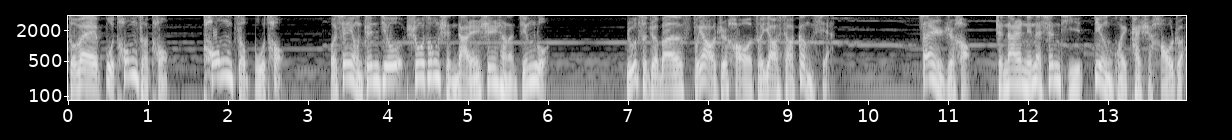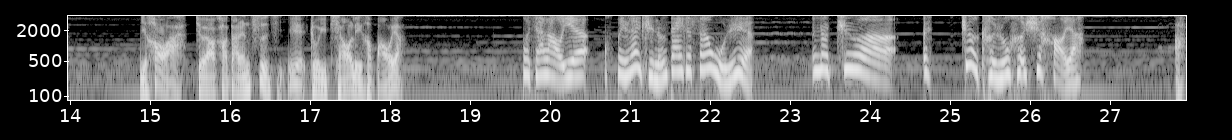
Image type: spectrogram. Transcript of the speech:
所谓不通则痛，通则不痛。我先用针灸疏通沈大人身上的经络，如此这般服药之后，则药效更显。三日之后，沈大人您的身体定会开始好转。以后啊，就要靠大人自己注意调理和保养。我家老爷回来只能待个三五日，那这……这可如何是好呀？啊，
